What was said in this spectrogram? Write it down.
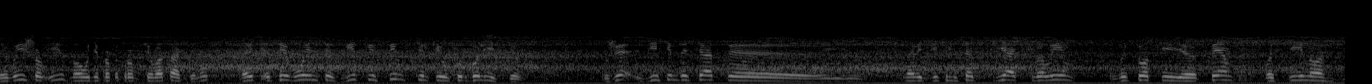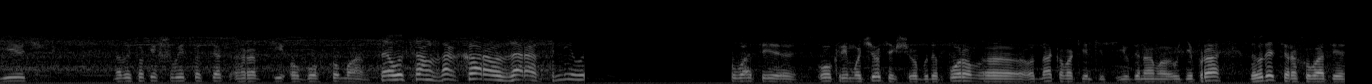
не вийшов. І знову Дніпропетровці в атаці. Ну, навіть дивуємося, звідки сил стільки у футболістів. Уже 80, е, навіть 85 хвилин високий е, темп постійно діють на високих швидкостях гравці обох команд. Це Олександр Захаров зараз лівий. Е, окрім очок, якщо буде пором, однакова кількість і у Динамо і у Дніпра. Доведеться рахувати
